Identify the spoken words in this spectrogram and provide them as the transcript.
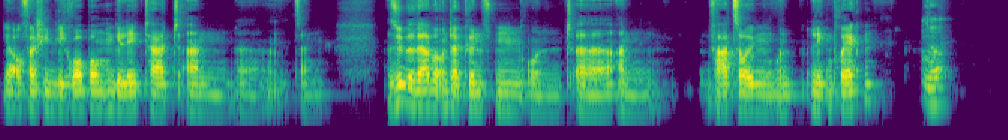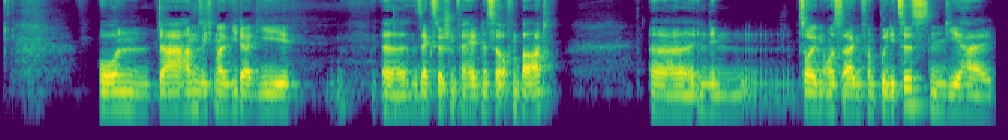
ja auch verschiedentlich Rohrbomben gelegt hat an äh, sozusagen Asylbewerberunterkünften und äh, an Fahrzeugen und linken Projekten. Ja. Und da haben sich mal wieder die äh, sächsischen Verhältnisse offenbart. Äh, in den Zeugenaussagen von Polizisten, die halt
